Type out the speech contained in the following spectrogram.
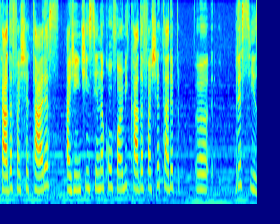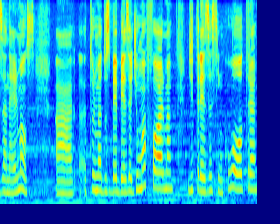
Cada faixa etária a gente ensina conforme cada faixa etária uh, precisa, né, irmãos? A, a turma dos bebês é de uma forma, de 3 a 5 outra,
